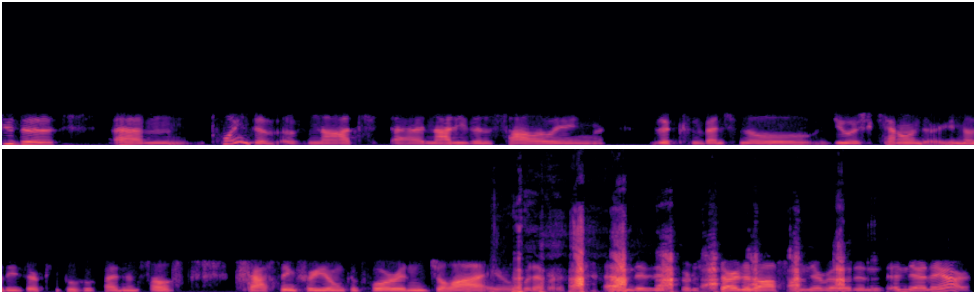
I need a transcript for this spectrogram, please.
to the um, point of, of not uh, not even following the conventional Jewish calendar. You know, these are people who find themselves fasting for Yom Kippur in July or whatever. and they, they sort of started off on their road, and, and there they are.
